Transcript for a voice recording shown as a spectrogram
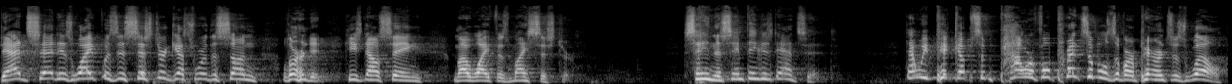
Dad said his wife was his sister. Guess where the son learned it? He's now saying, My wife is my sister. Saying the same thing as dad said. Now we pick up some powerful principles of our parents as well.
